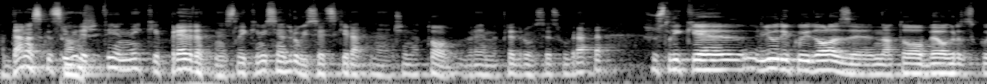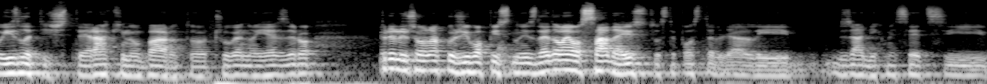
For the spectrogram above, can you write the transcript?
A danas kad se vide te neke predratne slike, mislim na drugi svetski rat, znači na to vreme pred drugog svetskog rata, su slike ljudi koji dolaze na to beogradsko izletište, Rakino baro, to čuveno jezero, prilično onako živopisno izgledalo. Evo sada isto ste postavljali zadnjih meseci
